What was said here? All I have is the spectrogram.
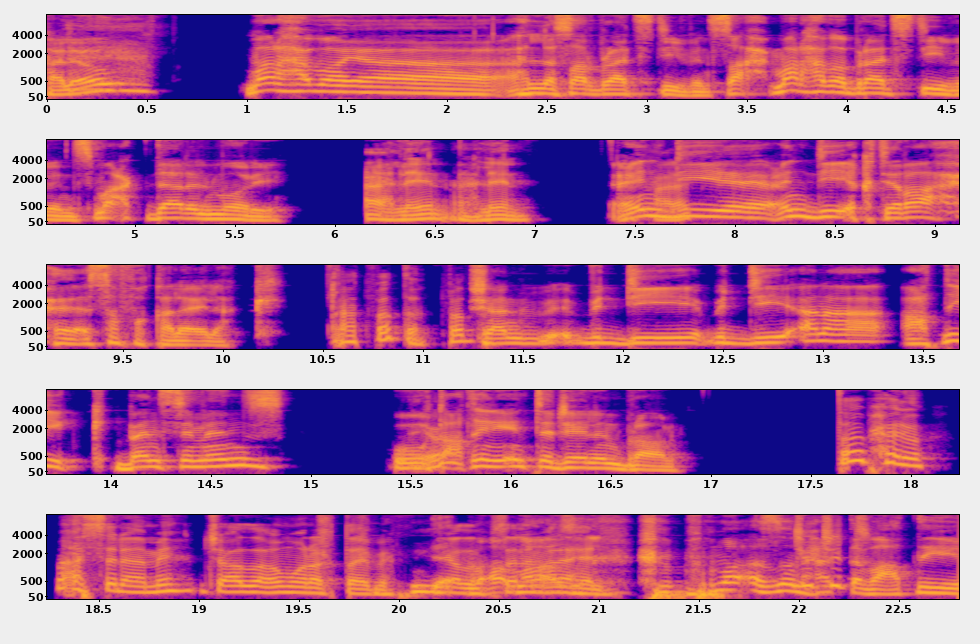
هلو مرحبا يا هلا صار براد ستيفنز صح؟ مرحبا براد ستيفنز معك داريل موري. أهلين أهلين. عندي عندي اقتراح صفقه لك آه تفضل تفضل. عشان بدي بدي أنا أعطيك بن سيمونز أيوه. وتعطيني أنت جيلن براون. طيب حلو. مع السلامة. إن شاء الله أمورك طيبة. يلا سلام على أهل ما أظن حتى بعطيه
